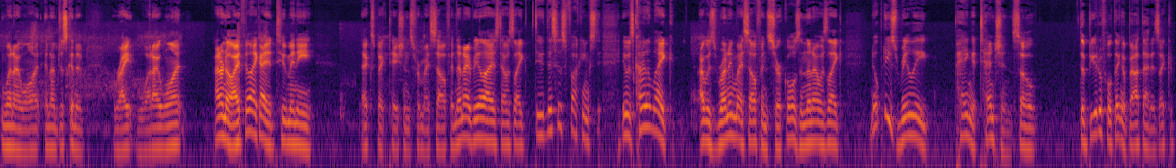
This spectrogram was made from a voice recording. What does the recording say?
when I want, and I'm just gonna write what I want. I don't know. I feel like I had too many expectations for myself, and then I realized I was like, dude, this is fucking. St-. It was kind of like I was running myself in circles, and then I was like, nobody's really paying attention, so the beautiful thing about that is I could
